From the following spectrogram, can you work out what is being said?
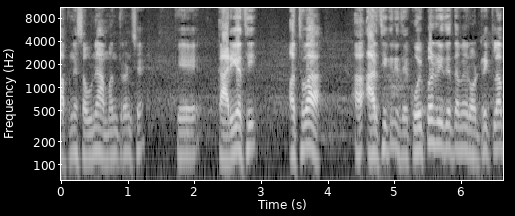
આપને સૌને આમંત્રણ છે કે કાર્યથી અથવા આર્થિક રીતે કોઈ પણ રીતે તમે રોટરી ક્લબ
